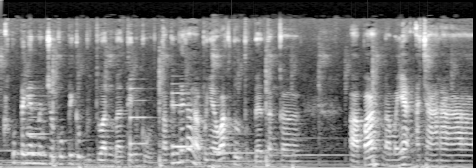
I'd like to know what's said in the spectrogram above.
aku pengen mencukupi kebutuhan batinku, tapi mereka nggak punya waktu untuk datang ke apa namanya acara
